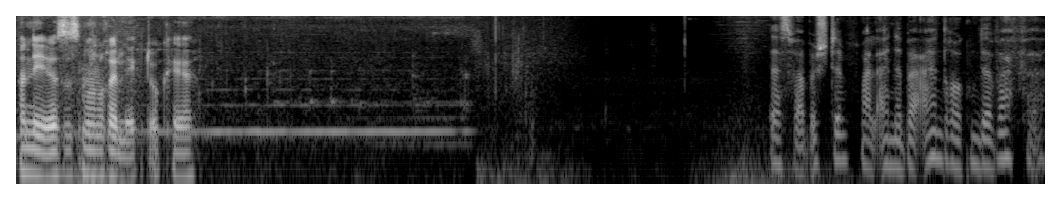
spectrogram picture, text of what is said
Ah nee, das ist nur ein Relikt, okay. Das war bestimmt mal eine beeindruckende Waffe.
